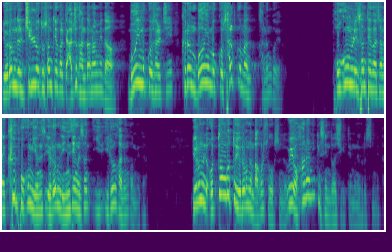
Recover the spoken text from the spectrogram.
여러분들 진로도 선택할 때 아주 간단합니다. 뭐이 먹고 살지? 그럼 뭐이 먹고 살 것만 가는 거예요. 복음을 선택하잖아요. 그 복음이 여러분 인생을 이루어가는 겁니다. 여러분 어떤 것도 여러분을 막을 수가 없습니다. 왜요? 하나님께서 인도하시기 때문에 그렇습니다.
